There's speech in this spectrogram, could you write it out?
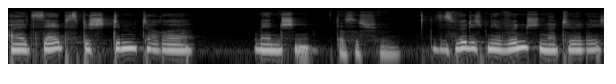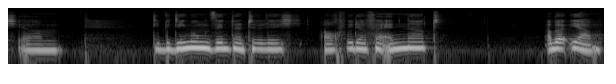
als selbstbestimmtere Menschen. Das ist schön. Das würde ich mir wünschen natürlich. Ähm, Die Bedingungen sind natürlich auch wieder verändert. Aber ja,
